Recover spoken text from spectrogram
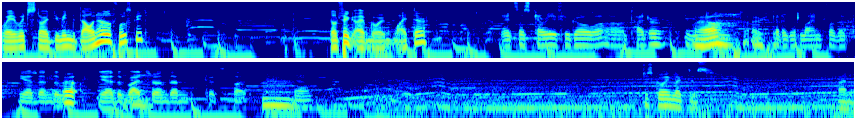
Wait, which start? You mean the downhill full speed? Don't think I'm going wide there. It's so scary if you go uh, tighter. You Yeah. get a good line for that. Yeah, then the Uh. yeah the right turn then gets tight. Yeah. Just going like this. I know.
